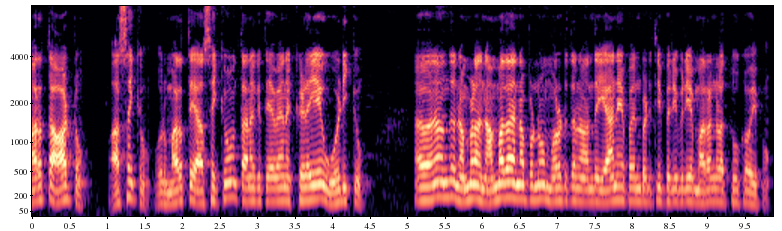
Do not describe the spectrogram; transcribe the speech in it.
மரத்தை ஆட்டும். அசைக்கும். ஒரு மரத்தை அசைக்கும் தனக்கு தேவையான கிளையை ஒடிக்கும். அதனால் வந்து நம்மளை நம்ம தான் என்ன பண்ணுவோம்? முரட்டுத்தனம் அந்த யானையை பயன்படுத்தி பெரிய பெரிய மரங்களை தூக்க வைப்போம்.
